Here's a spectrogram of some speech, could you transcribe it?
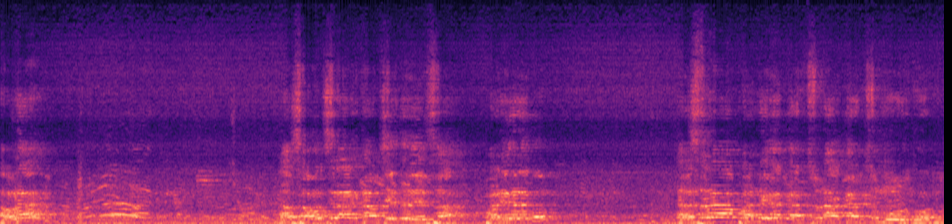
అవునా? నా సంవత్సరానికి ఖర్చు ఎంత తెలుసా? పండుగలకు దసరా పండుగ ఖర్చు నా ఖర్చు మూడు కోట్లు.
